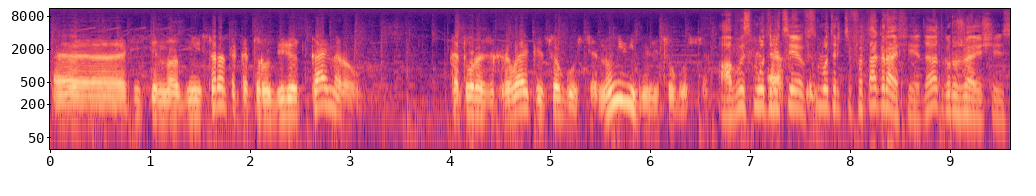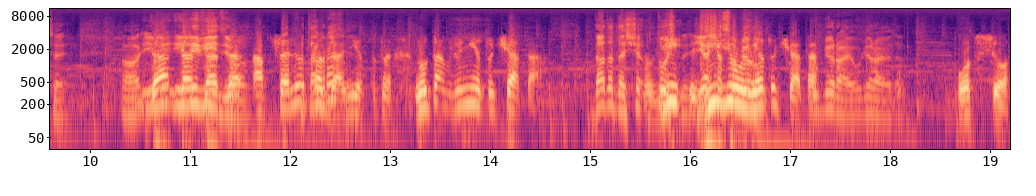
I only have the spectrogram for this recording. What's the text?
э, системного администратора, который уберет камеру, которая закрывает лицо гостя. Ну, не видно лицо гостя. А вы смотрите, Э, смотрите фотографии, да, отгружающиеся? А, Или, да, или да, видео? да, абсолютно Фотографии? да. Нет, ну там же нету чата. Да-да-да, ща- Ви- точно. Я сейчас видео уберу. нету чата. Убираю, убираю, да. Вот все.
